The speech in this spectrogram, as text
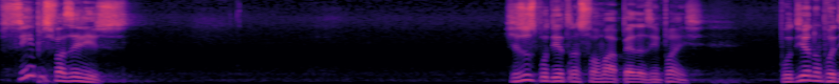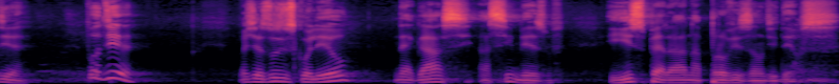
Simples fazer isso. Jesus podia transformar pedras em pães? Podia ou não podia? Podia. Mas Jesus escolheu negar-se a si mesmo e esperar na provisão de Deus.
